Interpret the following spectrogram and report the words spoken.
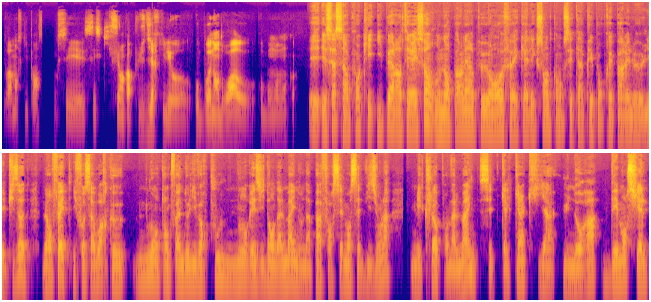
c'est vraiment ce qu'il pense. Donc c'est ce qui fait encore plus dire qu'il est au, bon endroit au, au bon moment, quoi. Et, ça, c'est un point qui est hyper intéressant. On en parlait un peu en off avec Alexandre quand on s'était appelé pour préparer l'épisode. Mais en fait, il faut savoir que nous, en tant que fans de Liverpool, non résidents d'Allemagne, on n'a pas forcément cette vision-là. Mais Klopp en Allemagne, c'est quelqu'un qui a une aura démentielle.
